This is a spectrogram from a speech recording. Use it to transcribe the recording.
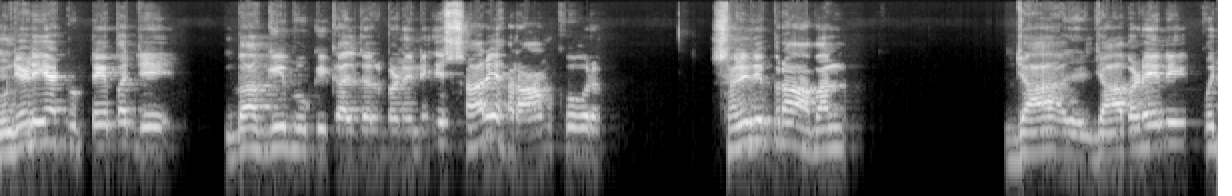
ਹੁਣ ਜਿਹੜੇ ਆ ਟੁੱਟੇ ਭੱਜੇ, ਬਾਗੀ ਬੂਗੀ ਕਲਚਲ ਬਣੇ ਨੇ, ਇਹ ਸਾਰੇ ਹਰਾਮਖੋਰ ਸਨੀ ਦੇ ਭਰਾ ਵੱਲ ਜਾ ਜਾ ਬੜੇ ਨੇ, ਕੁਝ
